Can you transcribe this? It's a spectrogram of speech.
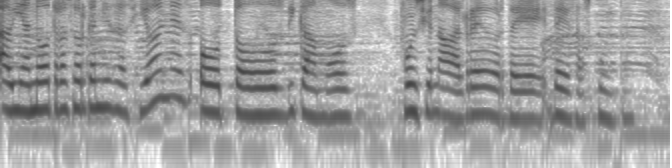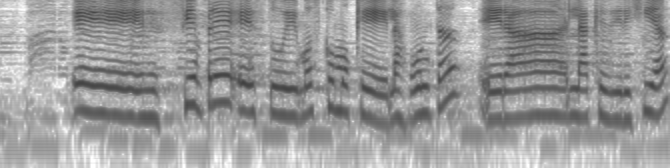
¿habían otras organizaciones o todos, digamos, funcionaba alrededor de, de esas juntas? Eh, siempre estuvimos como que la junta era la que dirigía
